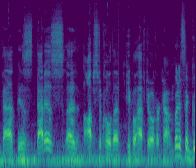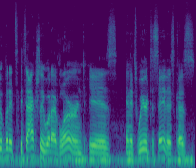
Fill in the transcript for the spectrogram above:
that is that is an obstacle that people have to overcome. But it's a good, but it's, it's actually what I've learned is, and it's weird to say this because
